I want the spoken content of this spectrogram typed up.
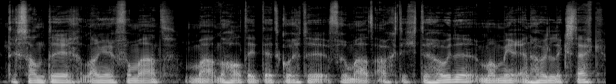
interessanter, langer formaat, maar nog altijd dit korte formaatachtig te houden, maar meer inhoudelijk sterk.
